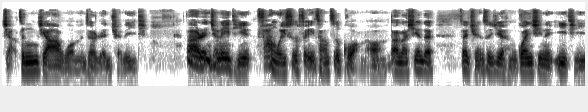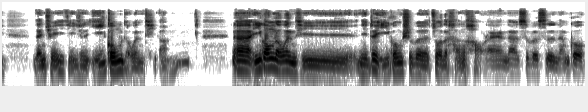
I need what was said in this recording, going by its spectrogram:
加增加我们这人权的议题。那人权的议题范围是非常之广的哦。当然，现在在全世界很关心的议题，人权议题就是移工的问题啊。那移工的问题，你对移工是不是做得很好呢？那是不是能够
